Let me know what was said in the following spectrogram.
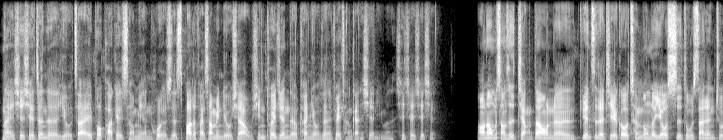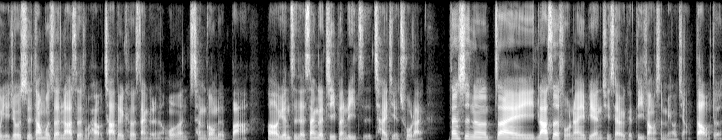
那也谢谢真的有在 Apple p o c k e t 上面或者是 Spotify 上面留下五星推荐的朋友，真的非常感谢你们，谢谢谢谢。好，那我们上次讲到呢，原子的结构成功的由师徒三人组，也就是汤姆森、拉瑟福还有查对克三个人，我们成功的把呃原子的三个基本粒子拆解出来。但是呢，在拉瑟福那一边，其实还有一个地方是没有讲到的。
